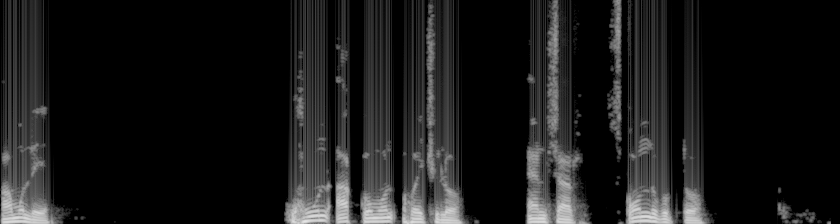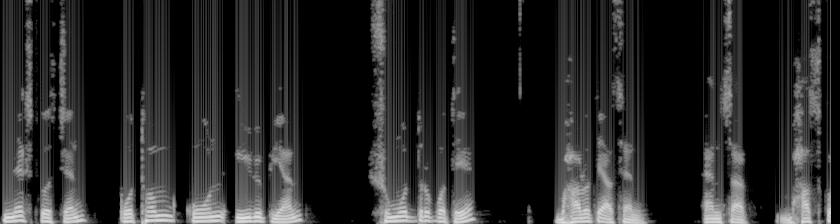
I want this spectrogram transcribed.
আমলে হুন আক্রমণ হয়েছিল। অ্যান্সার স্কন্দগুপ্ত নেক্সট কোশ্চেন প্রথম কোন ইউরোপিয়ান সমুদ্রপথে ভারতে আসেন? Answer Vasco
